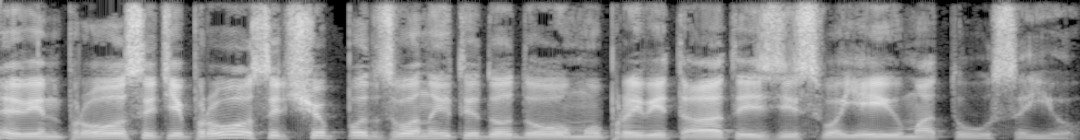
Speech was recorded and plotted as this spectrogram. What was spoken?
Він просить і просить, щоб подзвонити додому, привітатись зі своєю матусею.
